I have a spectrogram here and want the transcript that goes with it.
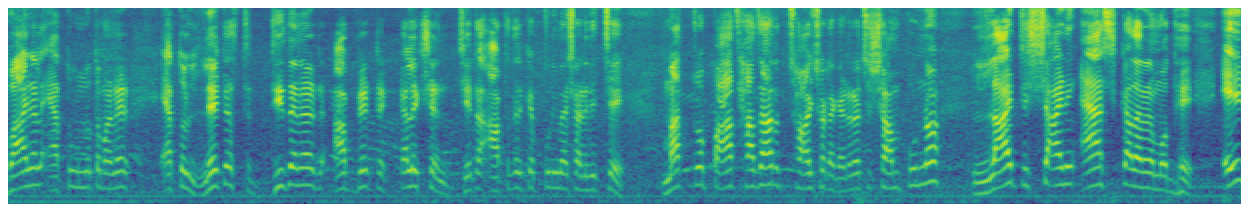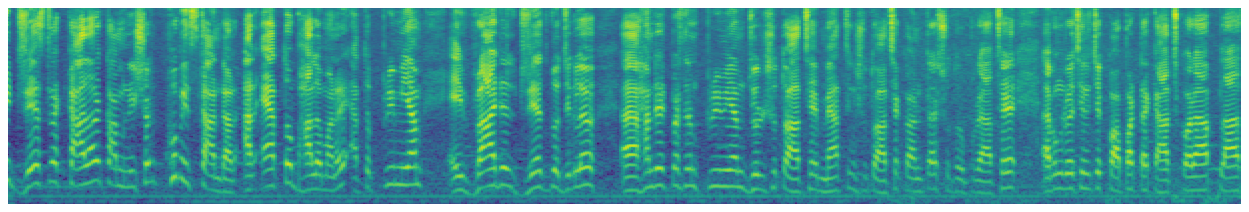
ভাইরাল এত উন্নত মানের, এত লেটেস্ট ডিজাইনার আপডেট কালেকশন যেটা আপনাদেরকে পূর্ণিমা শাড়ি দিচ্ছে। মাত্র পাঁচ হাজার ছয়শো টাকা। এটা হচ্ছে সম্পূর্ণ লাইট শাইনিং অ্যাশ কালারের মধ্যে। এই ড্রেসটার কালার কম্বিনেশন খুবই স্ট্যান্ডার্ড আর এত ভালো মানের, এত প্রিমিয়াম এই ব্রাইডাল ড্রেসগুলো যেগুলো হান্ড্রেড পার্সেন্ট প্রিমিয়াম জরি সুতো আছে ম্যাচিং সুতো আছে কন্ট্রাস্ট সুতোর উপরে আছে এবং রয়েছে নিচে কপারটা কাজ করা প্লাস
